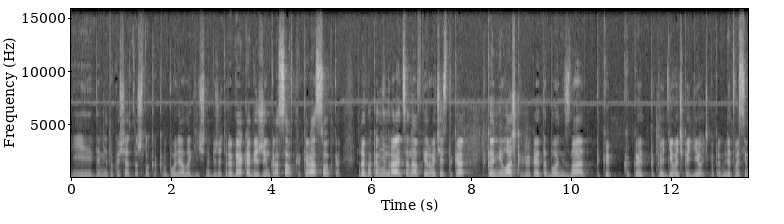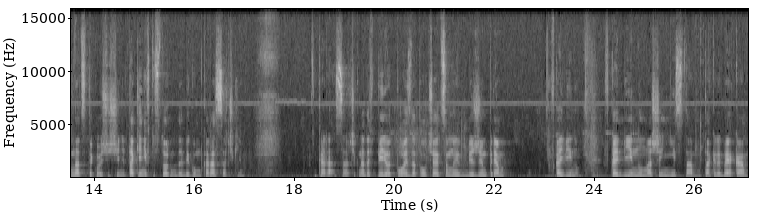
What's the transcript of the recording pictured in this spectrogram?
И до меня только сейчас дошло, как более логично бежать. Ребекка, бежим, красавка, красотка. Ребекка мне нравится. Она в первой части такая, такая милашка какая-то была, не знаю, такая какая-то такая девочка-девочка, прям лет 18 такое ощущение. Так, я не в ту сторону, да, бегом, красавчики. Красавчик. Надо вперед поезда, получается, мы бежим прям в кабину. В кабину машиниста. Так, Ребекка.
